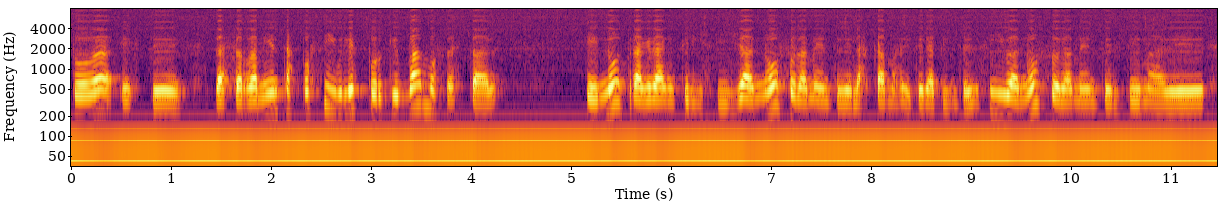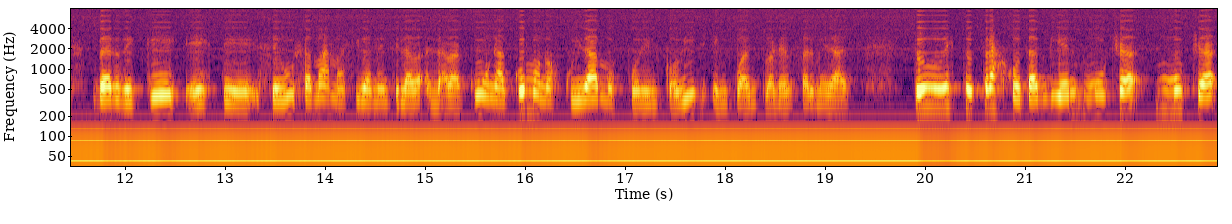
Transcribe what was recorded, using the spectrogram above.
todas este, las herramientas posibles porque vamos a estar en otra gran crisis, ya no solamente de las camas de terapia intensiva, no solamente el tema de ver de qué este, se usa más masivamente la, vacuna, cómo nos cuidamos por el COVID en cuanto a la enfermedad. Todo esto trajo también mucha, mucha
